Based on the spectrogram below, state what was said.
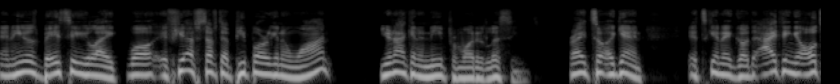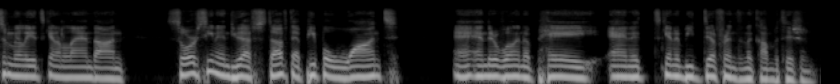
and he was basically like, "Well, if you have stuff that people are gonna want, you're not gonna need promoted listings, right?" So again, it's gonna go. I think ultimately it's gonna land on sourcing, and you have stuff that people want, and, and they're willing to pay, and it's gonna be different than the competition.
